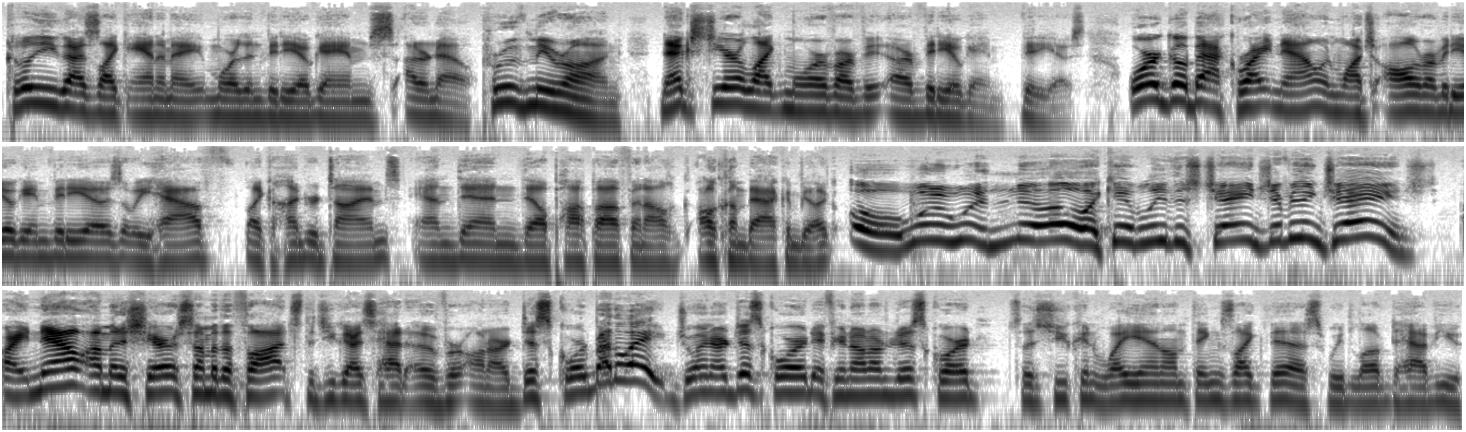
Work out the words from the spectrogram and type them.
clearly, you guys like anime more than video games. I don't know. Prove me wrong. Next year, like more of our, our video game videos, or go back right now and watch all of our video game videos that we have like a hundred times times, and then they'll pop up, and I'll I'll come back and be like, oh, what, no, I can't believe this changed. Everything changed. All right, now I'm going to share some of the thoughts that you guys had over on our Discord. By the way, join our Discord if you're not on our Discord, so that you can weigh in on things like this. We'd love to have you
